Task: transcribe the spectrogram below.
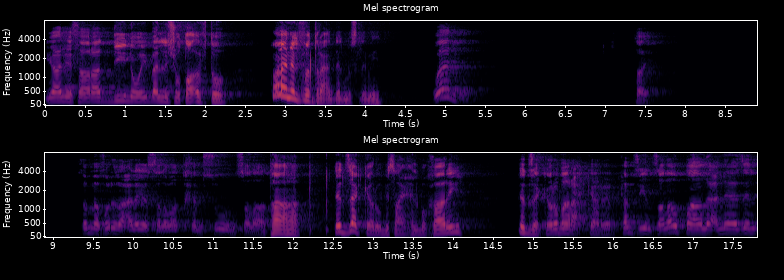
يا لثارات دينه ويبلش طائفته وين الفطرة عند المسلمين؟ وين طيب. ثم فرض علي الصلوات خمسون صلاة. ها ها. تتذكروا بصحيح البخاري؟ تتذكروا ما راح كرر. خمسين صلاة وطالع نازل.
